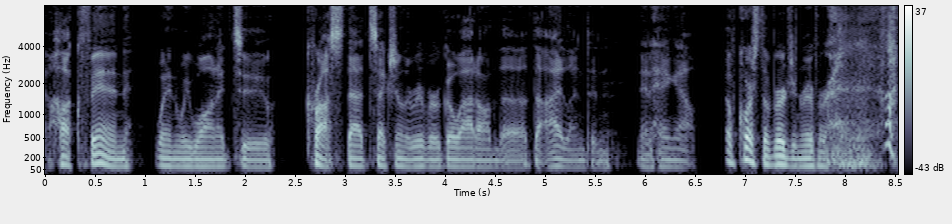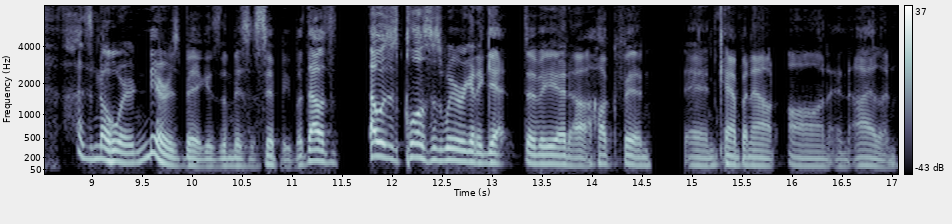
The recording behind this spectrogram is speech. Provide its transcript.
Huck Finn when we wanted to cross that section of the river, go out on the, the island and, and hang out. Of course, the Virgin River is nowhere near as big as the Mississippi, but that was that was as close as we were going to get to being a Huck Finn and camping out on an island.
